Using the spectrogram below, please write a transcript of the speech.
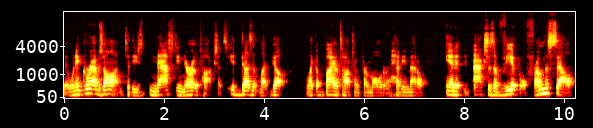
that when it grabs on to these nasty neurotoxins, it doesn't let go, like a biotoxin from mold or a heavy metal. And it acts as a vehicle from the cell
